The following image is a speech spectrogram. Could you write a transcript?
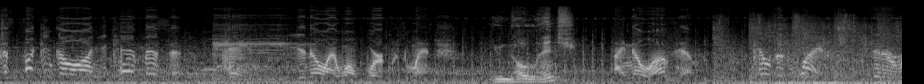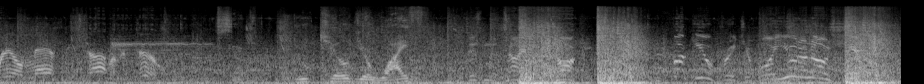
Just fucking go on, you can't miss it. Kane, You know I won't work with Lynch. You know Lynch? I know of him. Killed his wife. Did a real nasty job of it, too. So, you killed your wife? This isn't the time for talking. Fuck you, preacher boy. You don't know shit.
